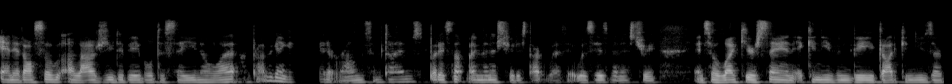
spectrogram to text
And it also allows you to be able to say, you know what, I'm probably going to get it wrong sometimes, but it's not my ministry to start with. It was His ministry. And so, like you're saying, it can even be God can use our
